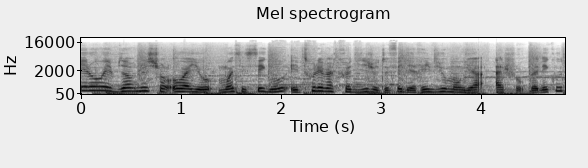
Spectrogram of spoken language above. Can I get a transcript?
Hello et bienvenue sur Ohio, moi c'est Sego et tous les mercredis je te fais des reviews manga à chaud. Bonne écoute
